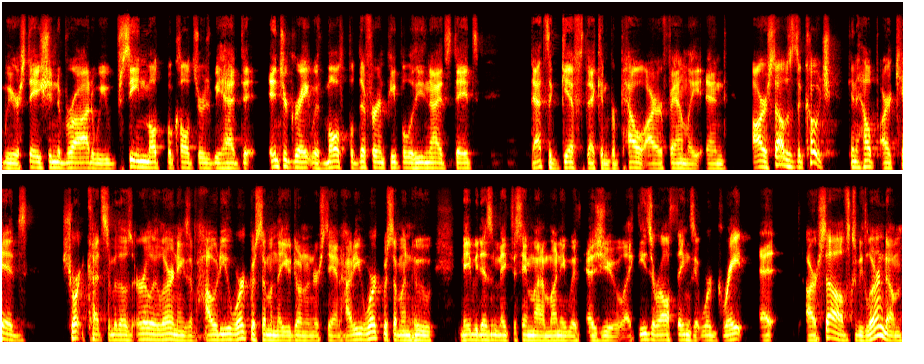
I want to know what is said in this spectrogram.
we are stationed abroad. We've seen multiple cultures. We had to integrate with multiple different people of the United States. That's a gift that can propel our family. And ourselves as a coach can help our kids shortcut some of those early learnings of how do you work with someone that you don't understand? How do you work with someone who maybe doesn't make the same amount of money with as you? Like these are all things that we're great at ourselves because we learned them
